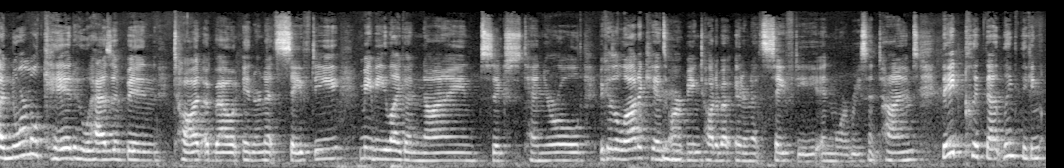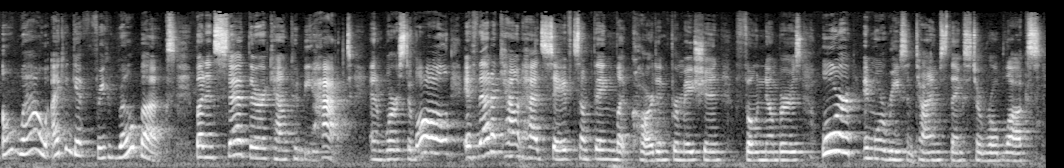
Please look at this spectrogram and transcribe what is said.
A normal kid who hasn't been taught about internet safety, maybe like a nine, six, ten year old, because a lot of kids aren't being taught about internet safety in more recent times, they'd click that link thinking, oh wow, I can get free Robux. But instead, their account could be hacked and worst of all, if that account had saved something like card information, phone numbers, or in more recent times, thanks to Roblox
